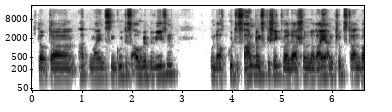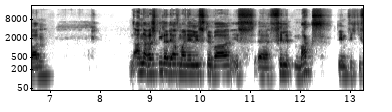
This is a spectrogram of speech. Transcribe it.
Ich glaube, da hat Mainz ein gutes Auge bewiesen und auch gutes Verhandlungsgeschick, weil da schon eine Reihe an Clubs dran waren. Ein anderer Spieler, der auf meiner Liste war, ist äh, Philipp Max, den sich die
